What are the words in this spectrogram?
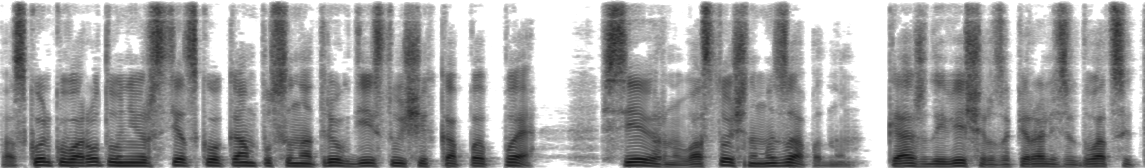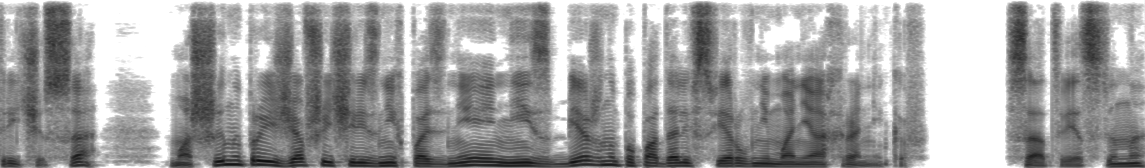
Поскольку ворота университетского кампуса на трех действующих КПП северном, восточном и западном, каждый вечер запирались в 23 часа, машины, проезжавшие через них позднее, неизбежно попадали в сферу внимания охранников. Соответственно,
